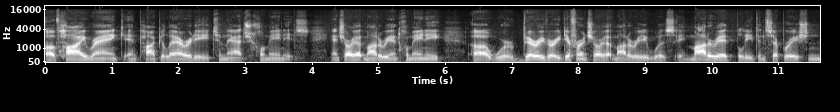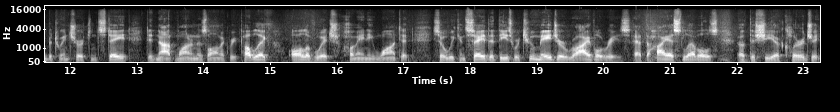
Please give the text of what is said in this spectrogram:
of high rank and popularity to match Khomeini's. And Shariat Madari and Khomeini uh, were very, very different. Shariat Madari was a moderate, believed in separation between church and state, did not want an Islamic republic, all of which Khomeini wanted. So we can say that these were two major rivalries at the highest levels of the Shia clergy.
